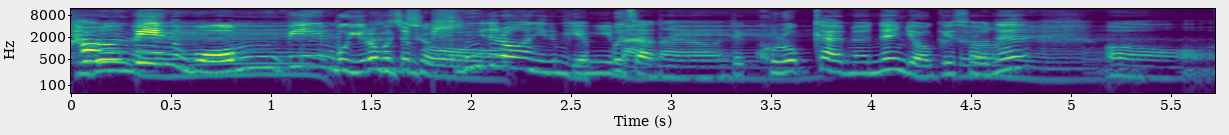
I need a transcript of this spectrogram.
현빈, 그러네. 원빈 뭐 이런 것처럼 그쵸. 빈 들어간 이름 예쁘잖아요. 많네. 근데 그렇게 하면은 여기서는 그러네. 어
